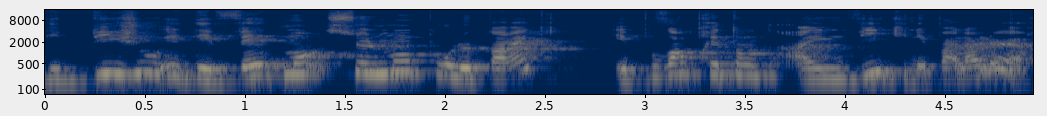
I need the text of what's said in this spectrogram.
des bijoux et des vêtements seulement pour le paraître et pouvoir prétendre à une vie qui n'est pas la leur.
